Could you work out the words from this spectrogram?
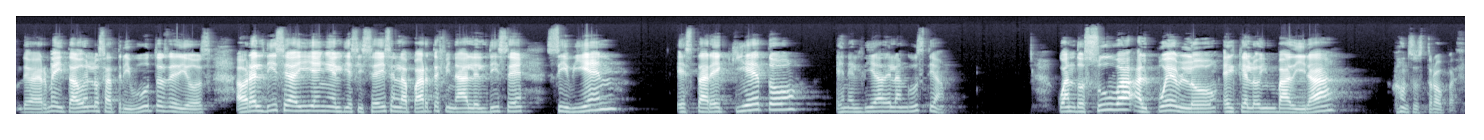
de haber meditado en los atributos de Dios, ahora él dice ahí en el 16, en la parte final, él dice, si bien estaré quieto en el día de la angustia, cuando suba al pueblo el que lo invadirá con sus tropas.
